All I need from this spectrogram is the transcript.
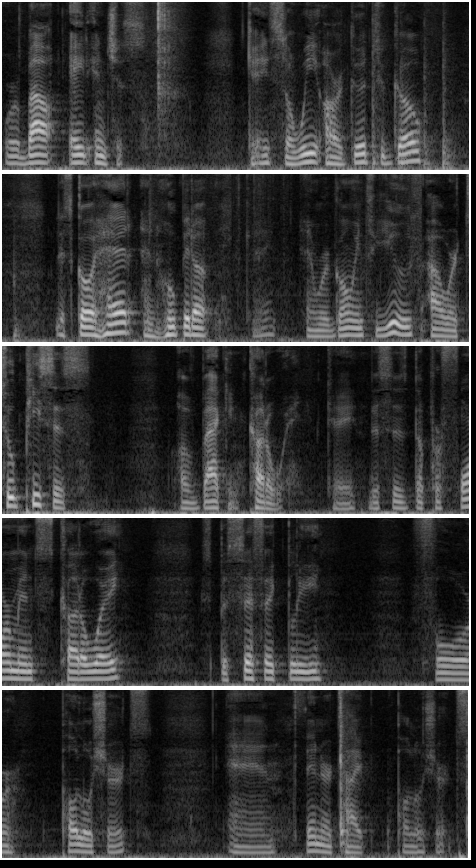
we're about eight inches okay so we are good to go let's go ahead and hoop it up okay and we're going to use our two pieces of backing cutaway okay this is the performance cutaway specifically for polo shirts and thinner type polo shirts.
